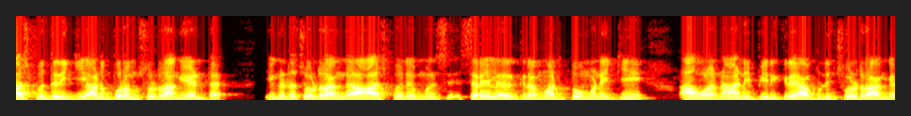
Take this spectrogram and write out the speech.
ஆஸ்பத்திரிக்கு அனுப்புகிறோம்னு சொல்கிறாங்க என்கிட்ட. எங்கிட்ட சொல்கிறாங்க ஆஸ்பத்திரி சிறையில் இருக்கிற மருத்துவமனைக்கு அவங்கள நான் அனுப்பியிருக்கிறேன் அப்படின்னு சொல்கிறாங்க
